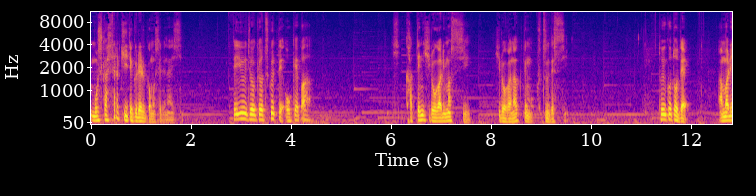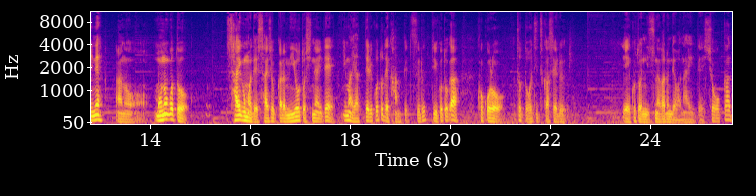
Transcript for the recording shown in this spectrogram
もしかしたら聞いてくれるかもしれないしっていう状況を作っておけば勝手に広がりますし広がなくても普通ですし。ということであまりねあの物事最後まで最初から見ようとしないで今やってることで完結するっていうことが心をちょっと落ち着かせる、ことにつながるんではないでしょうか、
